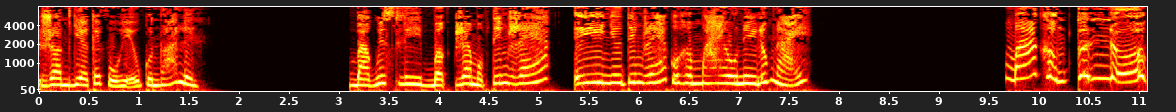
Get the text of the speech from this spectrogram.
Ron giơ cái phù hiệu của nó lên. Bà Weasley bật ra một tiếng ré, y như tiếng ré của Hermione lúc nãy. Má không tin được!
